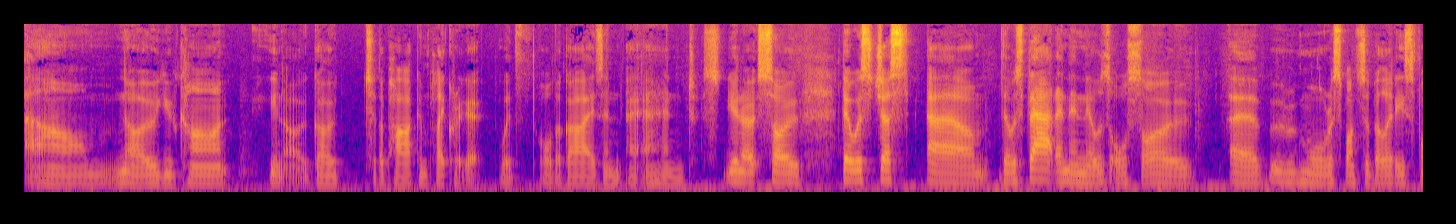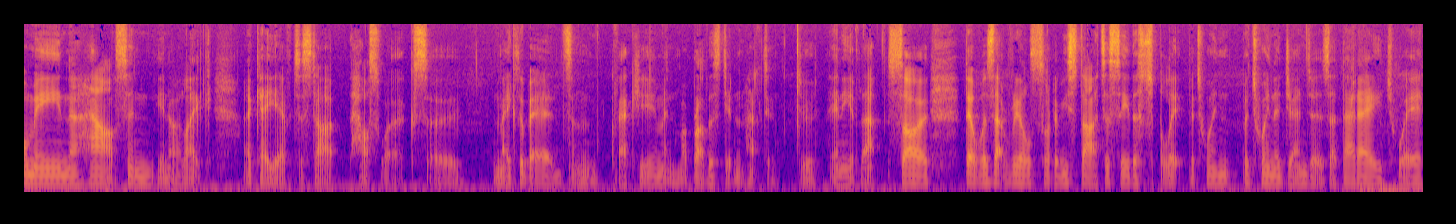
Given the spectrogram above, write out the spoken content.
Um, no, you can't, you know, go to the park and play cricket with all the guys and and you know so there was just um, there was that and then there was also uh, more responsibilities for me in the house and you know like okay you have to start housework so make the beds and vacuum, and my brothers didn't have to do any of that. So there was that real sort of you start to see the split between between the genders at that age, where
